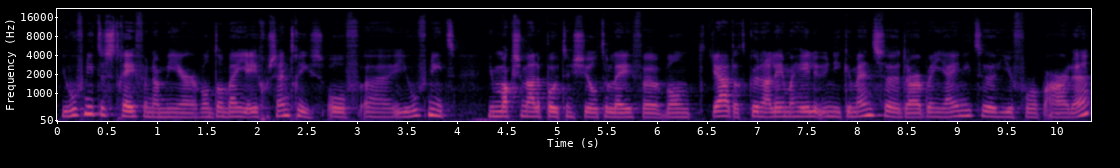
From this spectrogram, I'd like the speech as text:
Je hoeft niet te streven naar meer, want dan ben je egocentrisch. Of uh, je hoeft niet je maximale potentieel te leven, want ja, dat kunnen alleen maar hele unieke mensen. Daar ben jij niet uh, hiervoor op aarde.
